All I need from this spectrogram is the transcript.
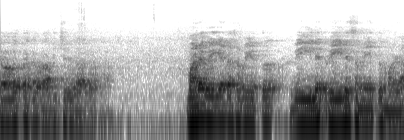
ലോകത്തൊക്കെ ബാധിച്ചൊരു കാലഘട്ടം. മഴ പെയ്യേണ്ട സമയത്ത് വെയിൽ വെയിൽ സമയത്ത് മഴ.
